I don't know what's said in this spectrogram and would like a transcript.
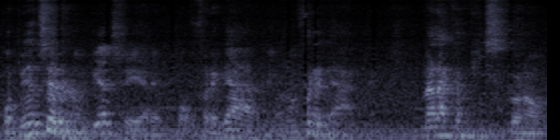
Può piacere o non piacere, può fregarne o non fregarne, ma la capiscono.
